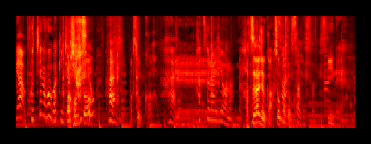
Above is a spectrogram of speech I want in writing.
いや、こっちの方が緊張してますよ。はい。あそうか、はい、えー。初ラジオなんで。初ラジオか。そうかそうか。です、そうです、そうです。いいね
